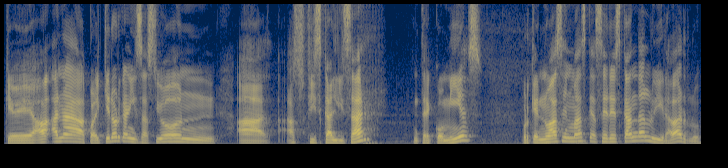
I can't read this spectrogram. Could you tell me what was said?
que van a cualquier organización a, a fiscalizar, entre comillas, porque no hacen más que hacer escándalo y grabarlo,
